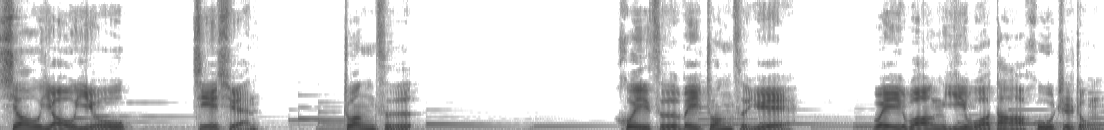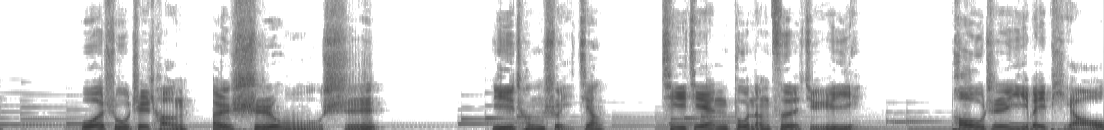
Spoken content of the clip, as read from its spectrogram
逍遥游节选，庄子。惠子谓庄子曰：“魏王以我大户之种，我戍之城而食五十，以成水浆，其间不能自举也。剖之以为瓢，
